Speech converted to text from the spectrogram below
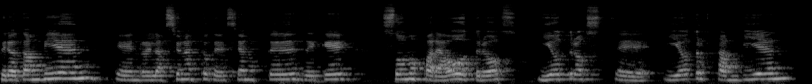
pero también en relación a esto que decían ustedes de que somos para otros y otros, eh, y otros también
